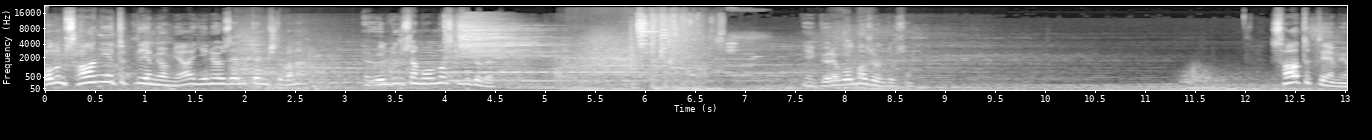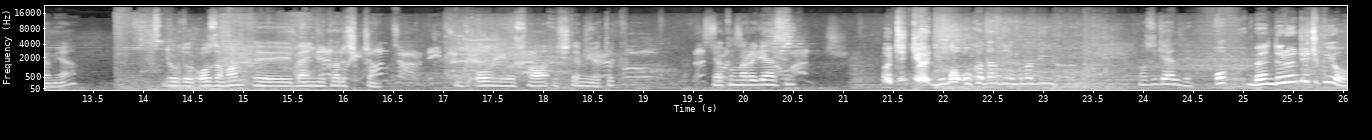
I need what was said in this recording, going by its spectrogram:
Oğlum sağa niye tıklayamıyorum ya? Yeni özellik gelmişti bana. E, öldürürsem olmaz ki bu görev. Ya görev olmaz öldürsem. Sağa tıklayamıyorum ya. Dur dur o zaman e, ben yukarı çıkacağım. Olmuyor sağ işlemiyor tık. This one's Yakınlara gelsin. Yula o kadar da yakına değil. Nasıl geldi? O benden önce çıkıyor.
